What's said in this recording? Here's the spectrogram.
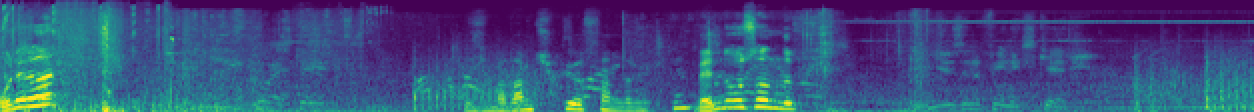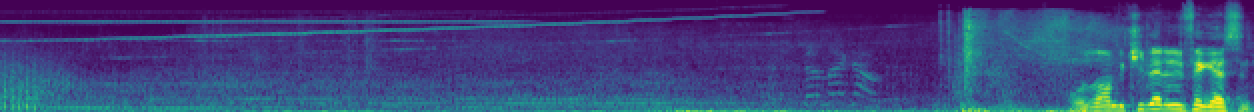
O ne lan? Bizim adam çıkıyor sandım ilk Ben de o sandım. Using a Phoenix kit. Thermite out. O zaman bir killer Elif'e gelsin.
